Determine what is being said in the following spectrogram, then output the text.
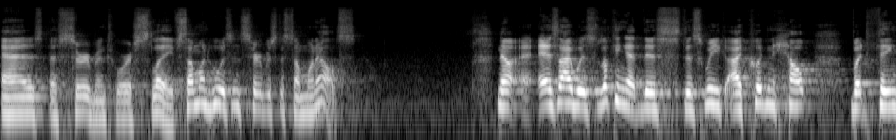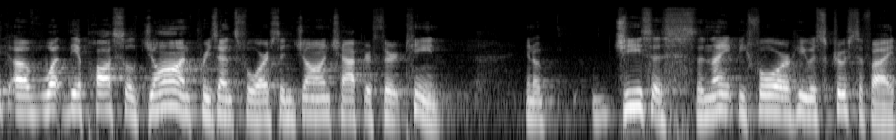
as a servant or a slave, someone who is in service to someone else. Now, as I was looking at this this week, I couldn't help but think of what the Apostle John presents for us in John chapter 13. You know, Jesus, the night before he was crucified,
